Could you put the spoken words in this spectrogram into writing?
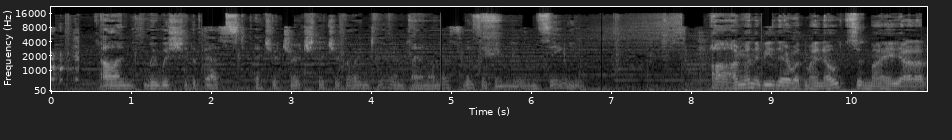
Colin, we wish you the best at your church that you're going to and plan on us visiting you and seeing you. Uh, I'm going to be there with my notes and my uh,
